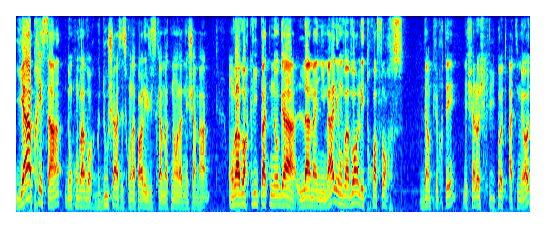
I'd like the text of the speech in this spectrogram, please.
il y a après ça, donc on va avoir Gdusha, c'est ce qu'on a parlé jusqu'à maintenant, la Neshama. On va avoir Klipat Noga, l'âme animale, et on va voir les trois forces d'impureté, les Shalosh Klipot Atmeot,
